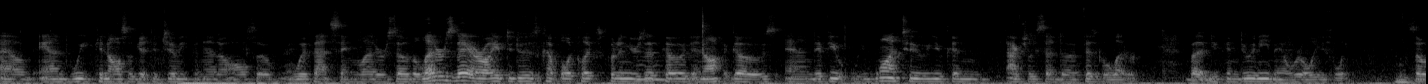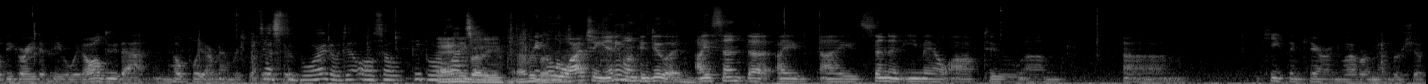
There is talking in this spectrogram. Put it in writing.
um, and we can also get to Jimmy Panetta also with that same letter. So the letter's there. All you have to do is a couple of clicks, put in your zip code, and off it goes. And if you want to, you can actually send a physical letter, but you can do an email real easily. So it'd be great if you would all do that, and hopefully our members would do Just the too. board, or do also people who are watching? Anybody, everybody. People who are watching, anyone can do it. Mm. I sent the I I sent an email off to um, um, Keith and Karen who have our membership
